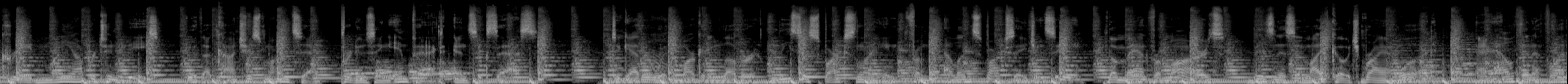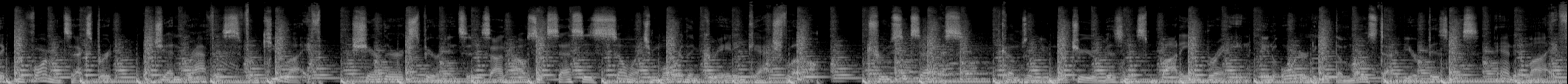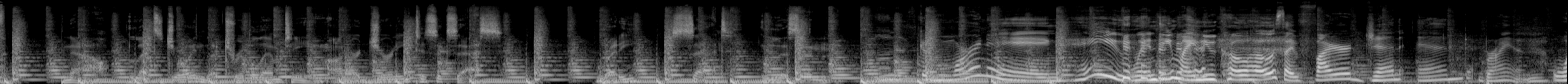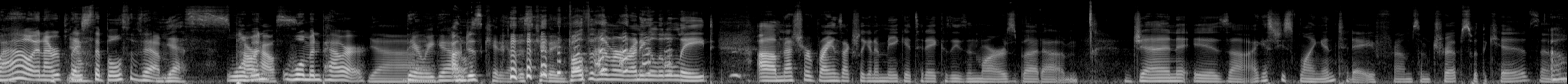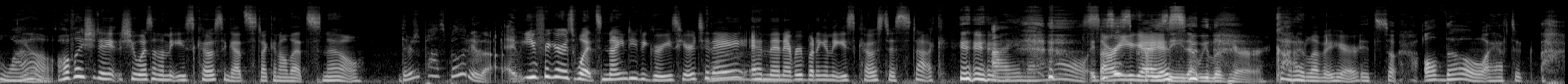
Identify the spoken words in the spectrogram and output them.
create money opportunities with a conscious mindset producing impact and success. Together with marketing lover Lisa Sparks Lane from the Ellen Sparks Agency, the man from Mars, business and life coach Brian Wood, and health and athletic performance expert Jen Graffis from Q Life share their experiences on how success is so much more than creating cash flow. True success comes when you nurture your business, body, and brain in order to get the most out of your business and in life. Now, let's join the Triple M team on our journey to success. Ready, set, listen. Good morning. Hey, Wendy, my new co host. I've fired Jen and Brian. Wow, and I replaced Yeah. the both of them. Yes. Woman, Powerhouse. woman power. Yeah. There we go. I'm just kidding. I'm just kidding. Both of them are running a little late. I'm not sure if Brian's actually going to make it today because he's in Mars, but um, Jen is, uh, I guess she's flying in today from some trips with the kids. And, Oh you wow! know, Hopefully she didn't. She wasn't on the East Coast and got stuck in all that snow. There's a possibility of that. Uh, You figure it's what? It's 90 degrees here today, and then everybody in the East Coast is stuck. I know. Sorry, you guys. crazy that we live here. God, I love it here. It's so. Although I have to,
